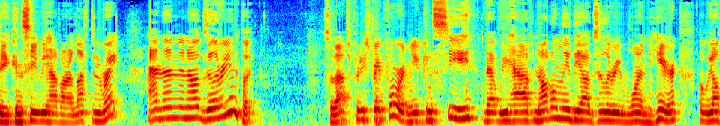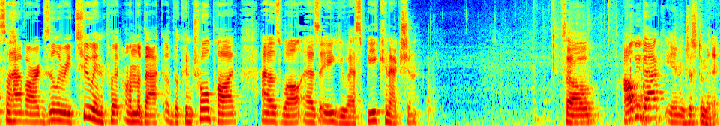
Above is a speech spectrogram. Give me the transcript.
So you can see we have our left and right, and then an auxiliary input. So that's pretty straightforward. And you can see that we have not only the auxiliary 1 here, but we also have our auxiliary 2 input on the back of the control pod, as well as a USB connection. So I'll be back in just a minute.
